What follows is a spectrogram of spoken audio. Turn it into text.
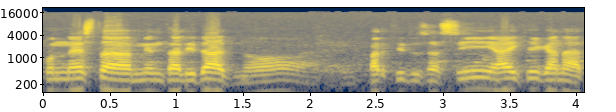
con esta mentalidad, ¿no? En partidos así hay que ganar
